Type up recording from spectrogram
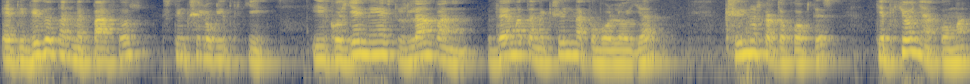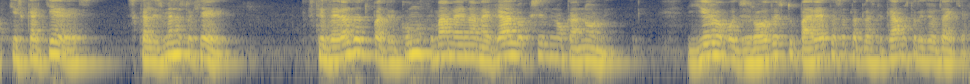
επιδίδονταν με πάθος στην ξυλογλυπτική. Οι οικογένειές τους λάμβαναν δέματα με ξύλινα κομπολόγια, ξύλινους χαρτοκόπτες και πιόνια ακόμα και σκακέρες σκαλισμένες στο χέρι. Στη βεράντα του πατρικού μου θυμάμαι ένα μεγάλο ξύλινο κανόνι. Γύρω από τις ρόδες του παρέτασα τα πλαστικά μου στρατιωτάκια.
